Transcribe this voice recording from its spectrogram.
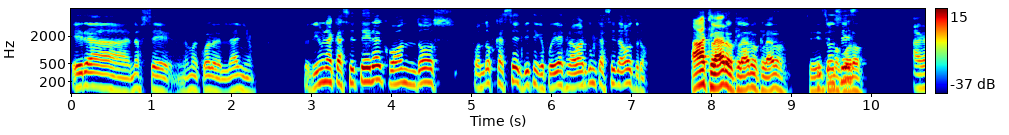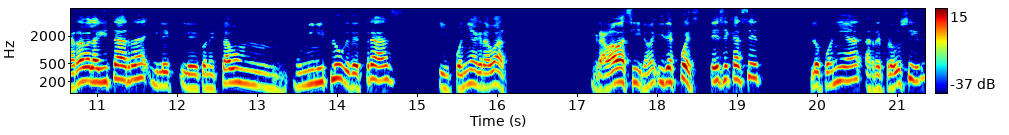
era, no sé, no me acuerdo del año, pero tenía una casetera con dos, con dos cassettes, viste que podías grabar de un cassette a otro. Ah, claro, claro, claro. Sí, Entonces, agarraba la guitarra y le, conectaba un, un, mini plug detrás y ponía a grabar. Grababa así, ¿no? Y después ese cassette lo ponía a reproducir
